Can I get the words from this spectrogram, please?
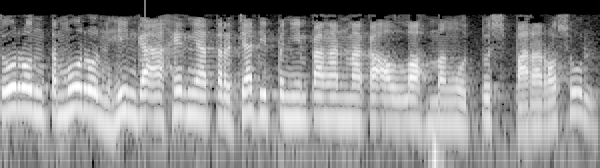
turun temurun hingga akhirnya terjadi penyimpangan maka Allah mengutus para rasul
